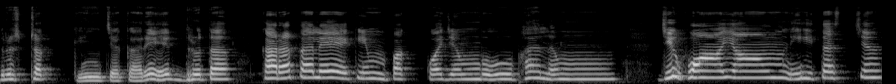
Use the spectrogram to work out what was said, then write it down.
దృష్ట కించకరే ధృత కరతలే కిం పక్వజంబూఫలం. జిహ్వాయాం నిహితశ్చ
